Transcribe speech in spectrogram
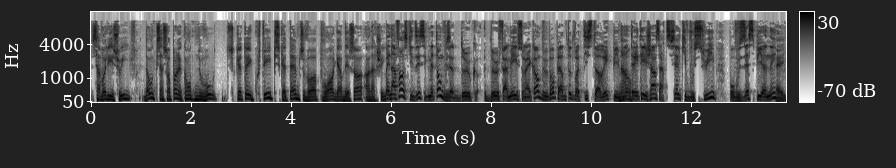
Ça va les suivre. Donc ça sera pas un compte nouveau. Ce que tu as écouté puis ce que t'aimes, tu vas pouvoir garder ça en archive. Ben, dans le fond, ce qu'il dit, c'est que, mettons que vous êtes deux, deux familles sur un compte, vous pouvez pas perdre toute votre historique, puis votre intelligence artificielle qui vous suit pour vous espionner. Hey.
